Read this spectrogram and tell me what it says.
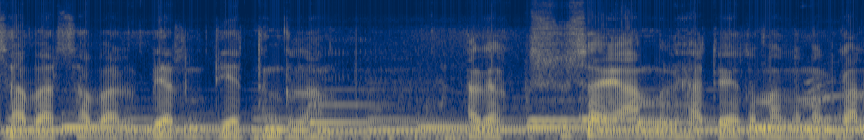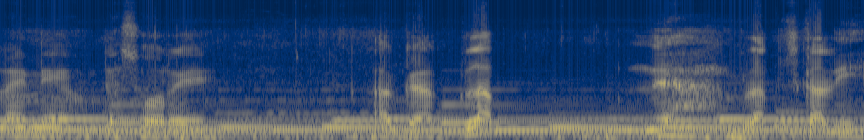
Sabar sabar biar dia tenggelam. Agak susah ya melihatnya teman-teman karena ini udah sore. Agak gelap. Ya gelap sekali.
